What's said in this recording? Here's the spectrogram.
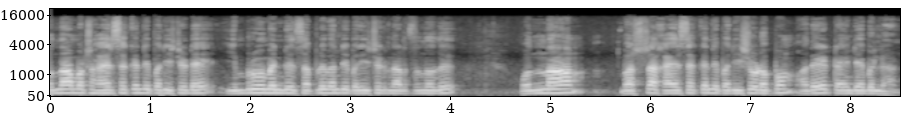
ഒന്നാം വർഷ ഹയർ സെക്കൻഡറി പരീക്ഷയുടെ ഇമ്പ്രൂവ്മെന്റ് സപ്ലിമെന്ററി പരീക്ഷകൾ നടത്തുന്നത് ഒന്നാം വർഷ ഹയർ സെക്കൻഡറി പരീക്ഷയോടൊപ്പം അതേ ടൈം ടേബിളിലാണ്.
